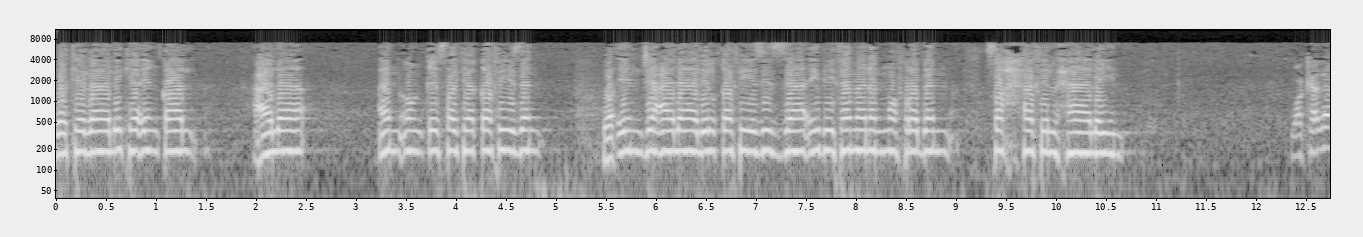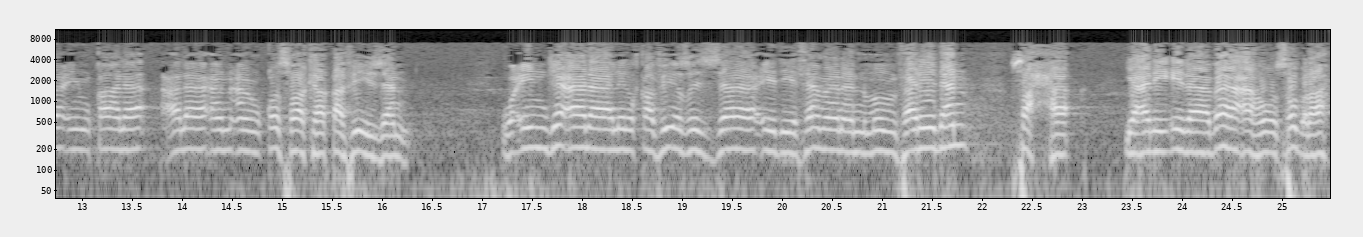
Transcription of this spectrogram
وكذلك إن قال على أن أنقصك قفيزا وإن جعل للقفيز الزائد ثمنا مفردا صح في الحالين. وكذا إن قال على أن أنقصك قفيزا وإن جعل للقفيز الزائد ثمنا منفردا صح. يعني إذا باعه صبرة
